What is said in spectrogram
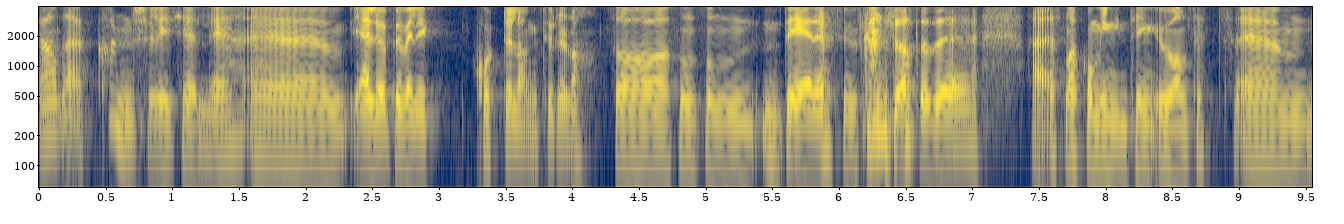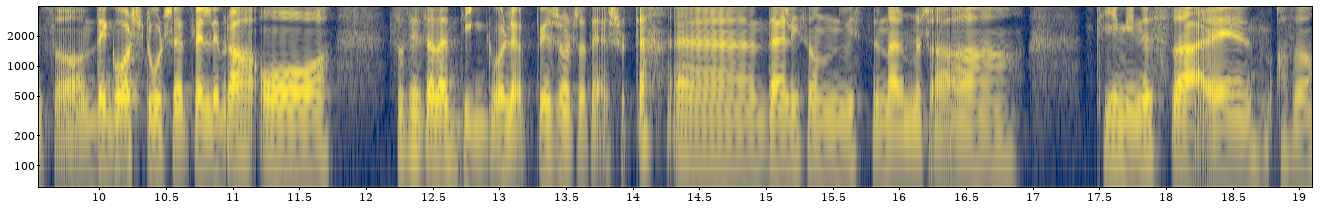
Ja, det er kanskje litt kjedelig. Eh, jeg løper veldig korte langturer, da. Så sånn som dere syns kanskje at det er snakk om ingenting uansett. Så det går stort sett veldig bra. Og så syns jeg det er digg å løpe i shorts og T-skjorte. Eh, det er litt sånn hvis det nærmer seg ti minus, så er det altså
